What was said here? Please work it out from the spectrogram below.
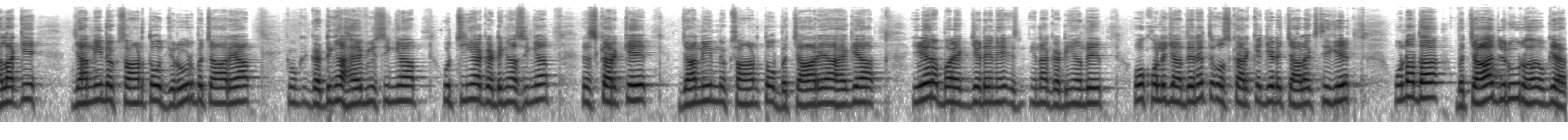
ਹਾਲਾਂਕਿ ਜਾਨੀ ਨੁਕਸਾਨ ਤੋਂ ਜ਼ਰੂਰ ਬਚਾ ਰਿਹਾ, ਕਿਉਂਕਿ ਗੱਡੀਆਂ ਹੈਵੀ ਸੀਗੀਆਂ, ਉੱਚੀਆਂ ਗੱਡੀਆਂ ਸੀਗੀਆਂ, ਇਸ ਕਰਕੇ ਜਾਨੀ ਨੁਕਸਾਨ ਤੋਂ ਬਚਾ ਰਿਹਾ ਹੈਗਾ। 에ਅਰ ਬਾਈਕ ਜਿਹੜੇ ਨੇ ਇਹਨਾਂ ਗੱਡੀਆਂ ਦੇ, ਉਹ ਖੁੱਲ ਜਾਂਦੇ ਨੇ ਤੇ ਉਸ ਕਰਕੇ ਜਿਹੜੇ ਚਾਲਕ ਸੀਗੇ, ਉਹਨਾਂ ਦਾ ਬਚਾਅ ਜ਼ਰੂਰ ਹੋ ਗਿਆ।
